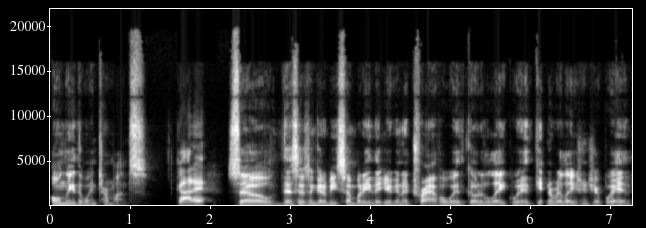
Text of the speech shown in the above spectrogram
only the winter months. Got it. So this isn't going to be somebody that you're going to travel with, go to the lake with, get in a relationship with.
